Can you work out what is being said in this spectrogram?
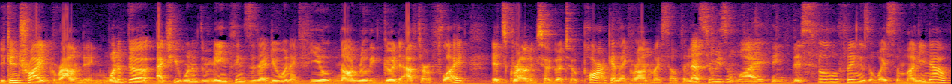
you can try grounding. One of the actually one of the main things that I do when I feel not really good after a flight, it's grounding. So I go to a park and I ground myself. And that's the reason why I think this little thing is a waste of money now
